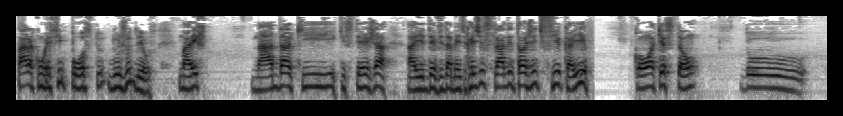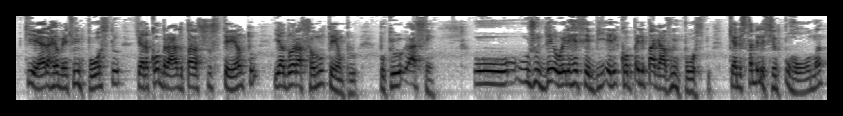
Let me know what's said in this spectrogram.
para com esse imposto dos judeus. Mas nada que, que esteja aí devidamente registrado, então a gente fica aí com a questão do que era realmente o imposto que era cobrado para sustento e adoração no templo. Porque, assim, o, o judeu ele recebia, ele, ele pagava o imposto que era estabelecido por Roma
